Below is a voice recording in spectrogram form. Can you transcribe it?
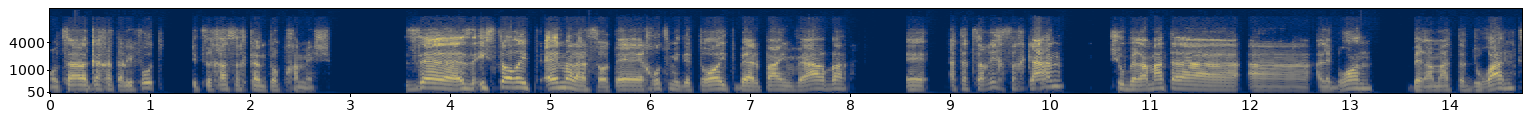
רוצה לקחת אליפות, היא צריכה שחקן טופ חמש. זה, זה היסטורית, אין מה לעשות, אה, חוץ מדטרויט ב-2004, אה, אתה צריך שחקן שהוא ברמת הלברון, ברמת הדורנט,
